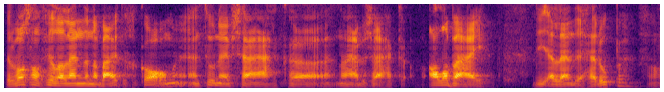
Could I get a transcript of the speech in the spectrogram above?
Er was al veel ellende naar buiten gekomen. En toen heeft zij eigenlijk, eh, nou, hebben ze eigenlijk allebei die ellende herroepen. Van,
